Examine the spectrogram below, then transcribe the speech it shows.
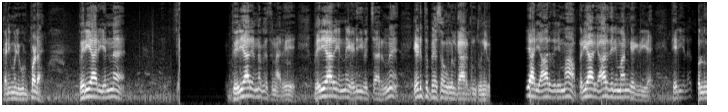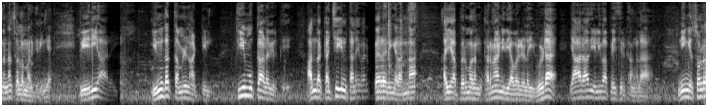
கனிமொழி உட்பட. பெரியார் என்ன பெரியார் என்ன பேசினாரு? பெரியார் என்ன எழுதி வச்சாருன்னு எடுத்து பேச உங்களுக்கு யாருக்கும் துணி பெரியார் யார் தெரியுமா? பெரியார் யார் தெரியுமான்னு கேட்குறீங்க தெரியல சொல்லுங்கன்னா சொல்ல மறுக்கிறீங்க. பெரியாரை இந்த தமிழ்நாட்டில் திமுக அளவிற்கு அந்த கட்சியின் தலைவர் பேரறிஞர் அண்ணா ஐயா பெருமகன் கருணாநிதி அவர்களை விட யாராவது இழிவா பேசியிருக்காங்களா? நீங்க சொல்ற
